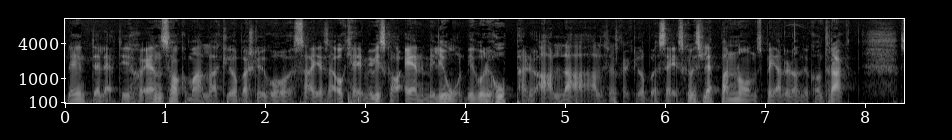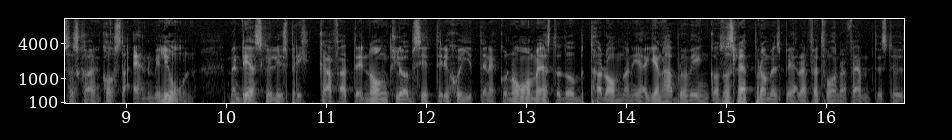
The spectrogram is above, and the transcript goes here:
Det är inte lätt. Det är en sak om alla klubbar skulle gå och säga så här, okej, okay, men vi ska ha en miljon. Vi går ihop här nu, alla allsvenska klubbar och säger, ska vi släppa någon spelare under kontrakt så ska den kosta en miljon. Men det skulle ju spricka för att någon klubb sitter i skiten ekonomiskt och då tar de någon egen Habrovink och så släpper de en spelare för 250 000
